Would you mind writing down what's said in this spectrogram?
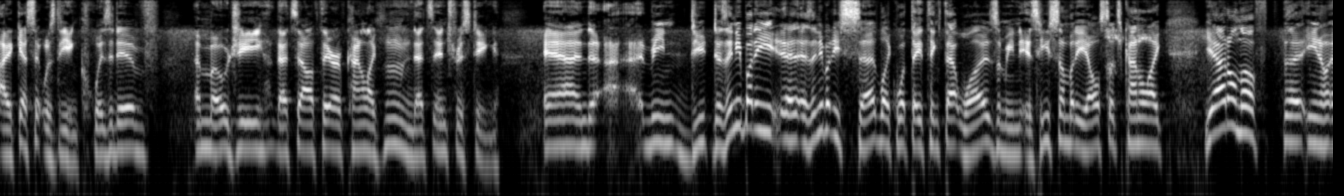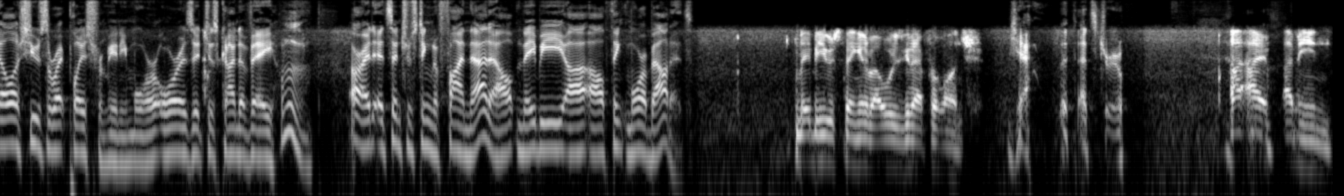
I guess it was the inquisitive emoji that's out there, of kind of like, hmm, that's interesting. And uh, I mean, do, does anybody has anybody said like what they think that was? I mean, is he somebody else that's kind of like, yeah, I don't know if the you know LSU is the right place for me anymore, or is it just kind of a hmm? All right, it's interesting to find that out. Maybe uh, I'll think more about it. Maybe he was thinking about what he was going to have for lunch. Yeah, that's true. I, I, I mean,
